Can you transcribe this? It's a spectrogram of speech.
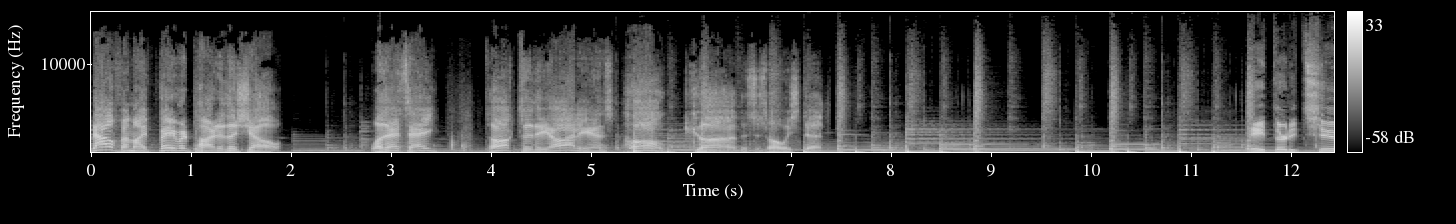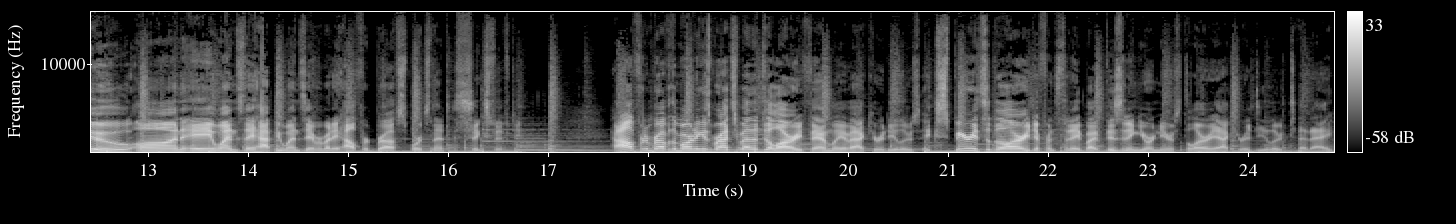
Now for my favorite part of the show. What that say? Talk to the audience. Oh, God, this is always dead. 832 on a Wednesday. Happy Wednesday, everybody. Halford Bruff, Sportsnet 650. Halford and Bruff in the morning is brought to you by the Dilawri family of Acura dealers. Experience the Dilawri difference today by visiting your nearest Dilawri Acura dealer today.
